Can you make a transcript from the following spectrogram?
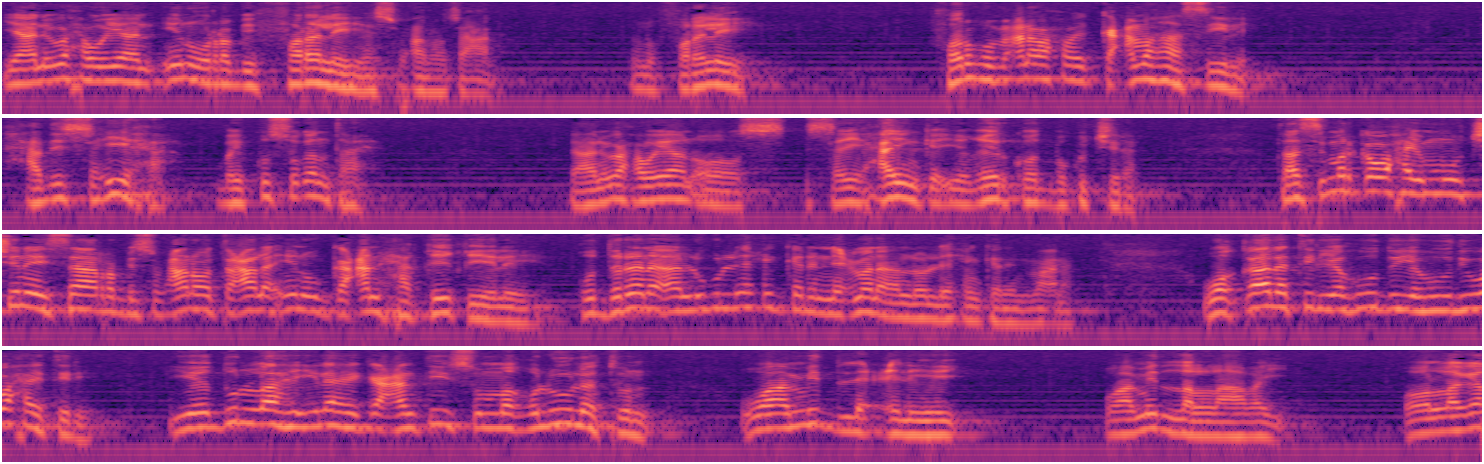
yacni waxa weeyaan inuu rabbi faro leeyahay subxana wa tacaala inuu faro leeyahay faruhu macnaha waxa weye gacmahaa siile xadiis saxiixa bay ku sugan tahay. Yacni waxa weeyaan oo saxiixaynka iyo keyrkoodba ku jira. Taasi marka waxay muujinaysaa rabbi subxaana wa tacaala inuu gacan xaqiiqiya leeyahay qudrana aan lagu leexin karin nicmona aan loo leexin karin macnaha wa qaalat ilyahuudu yahuudi waxay tidhi yadullaahi ilaahay gacantiisu maqluulatun waa mid la celiyey waa mid la laabay oo laga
